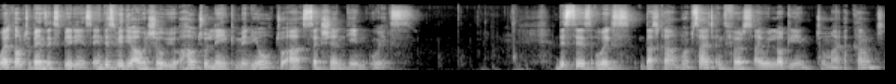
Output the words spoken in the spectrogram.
Welcome to Ben's Experience. In this video, I will show you how to link menu to a section in Wix. This is wix.com website and first I will log in to my account.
